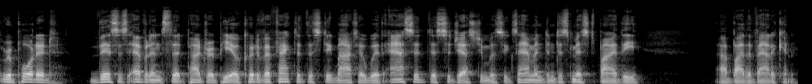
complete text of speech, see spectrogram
reported this as evidence that Padre Pio could have affected the stigmata with acid. This suggestion was examined and dismissed by the uh, by the Vatican.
